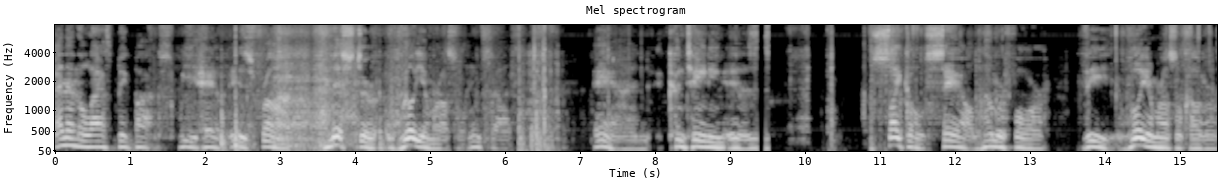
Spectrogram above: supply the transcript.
And then the last big box we have is from Mr. William Russell himself. And containing is Psycho Sale number 4, the William Russell cover.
